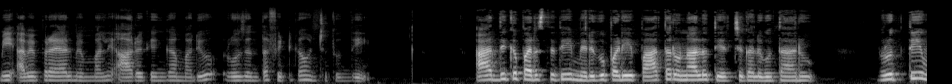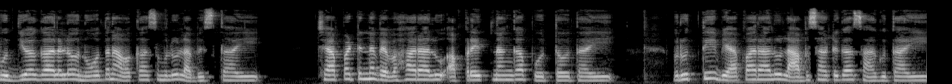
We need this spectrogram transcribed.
మీ అభిప్రాయాలు మిమ్మల్ని ఆరోగ్యంగా మరియు రోజంతా ఫిట్గా ఉంచుతుంది. ఆర్థిక పరిస్థితి మెరుగుపడి పాత రుణాలు తీర్చగలుగుతారు. వృత్తి ఉద్యోగాలలో నూతన అవకాశములు లభిస్తాయి. చేపట్టిన వ్యవహారాలు అప్రయత్నంగా పూర్తవుతాయి. వృత్తి వ్యాపారాలు లాభసాటుగా సాగుతాయి.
